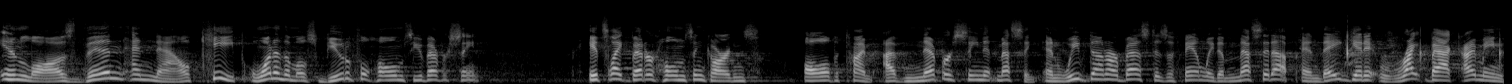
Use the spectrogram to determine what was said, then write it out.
in laws then and now keep one of the most beautiful homes you've ever seen. It's like better homes and gardens all the time. I've never seen it messy. And we've done our best as a family to mess it up, and they get it right back. I mean,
